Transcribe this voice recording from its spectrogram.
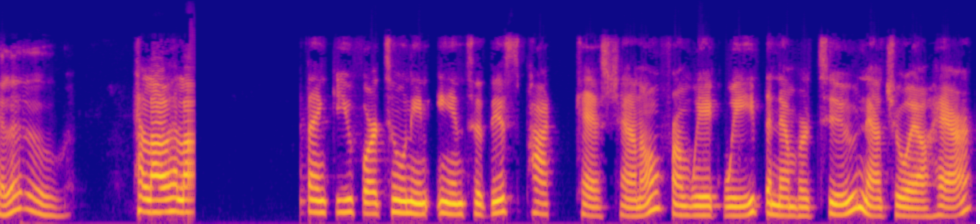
Hello. Hello, hello. Thank you for tuning in to this podcast channel from Wig Weave, the number two, Natural Hair.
